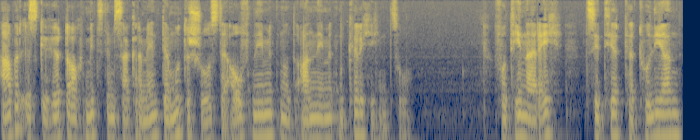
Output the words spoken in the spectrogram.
aber es gehört auch mit dem Sakrament der Mutterschoß der aufnehmenden und annehmenden Kirche hinzu. Fotina Rech zitiert Tertullian,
